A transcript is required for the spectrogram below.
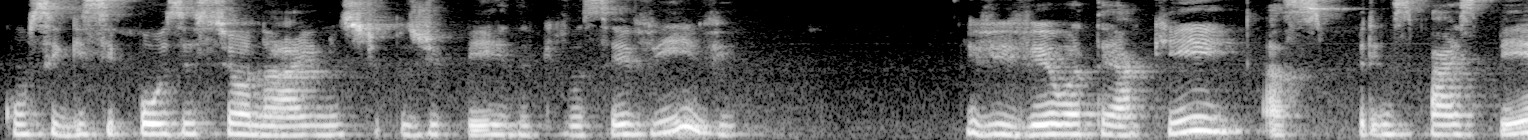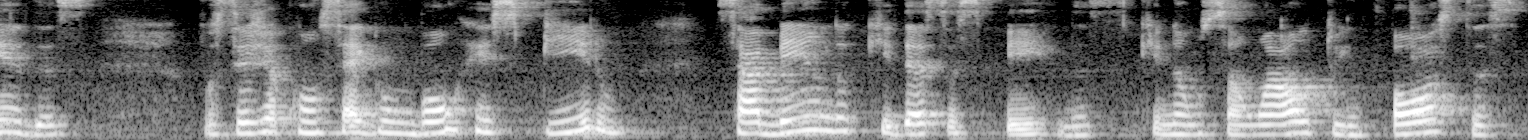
conseguir se posicionar nos tipos de perda que você vive, e viveu até aqui as principais perdas, você já consegue um bom respiro, sabendo que dessas perdas que não são autoimpostas,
